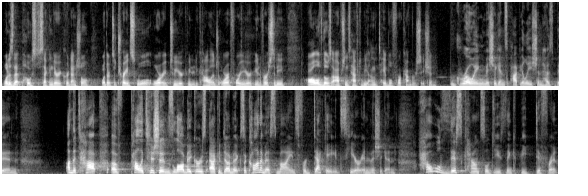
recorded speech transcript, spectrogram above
what is that post-secondary credential, whether it's a trade school or a two-year community college or a four-year university, all of those options have to be on the table for conversation. Growing Michigan's population has been on the top of politicians, lawmakers, academics, economists' minds for decades here in Michigan. How will this council, do you think, be different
